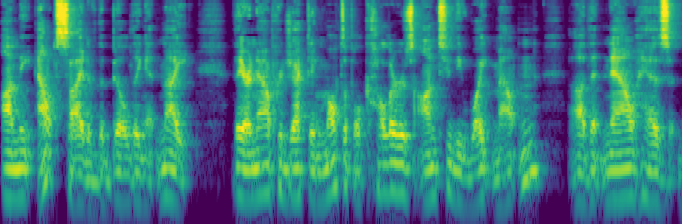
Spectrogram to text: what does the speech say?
on the outside of the building at night. They are now projecting multiple colors onto the White Mountain uh, that now has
